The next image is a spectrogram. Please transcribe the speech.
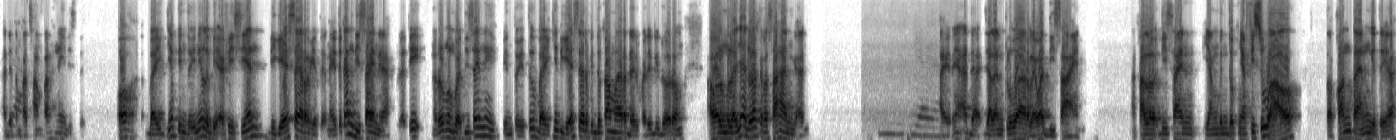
ada Ya. tempat sampah nih di situ oh baiknya pintu ini lebih efisien digeser gitu. Nah itu kan desain ya. Berarti Nurul membuat desain nih pintu itu baiknya digeser pintu kamar daripada didorong. Awal mulanya adalah keresahan kan? Iya, iya. akhirnya ada jalan keluar lewat desain. Nah kalau desain yang bentuknya visual atau konten gitu ya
